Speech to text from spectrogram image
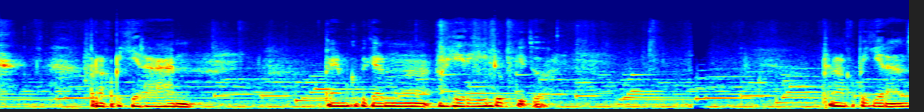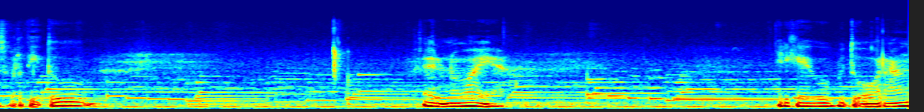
pernah kepikiran pengen kepikiran mengakhiri hidup gitu. Pernah kepikiran seperti itu? I don't know why ya. Jadi kayak gue butuh orang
